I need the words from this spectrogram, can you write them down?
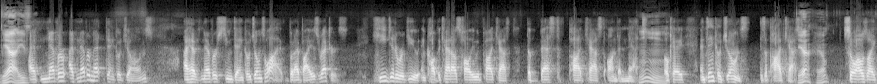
Yeah, he's I've never I've never met Danko Jones. I have never seen Danko Jones live, but I buy his records. He did a review and called the Cathouse Hollywood podcast the best podcast on the net. Hmm. Okay? And Danko Jones is a podcaster. yeah, yeah. So I was like,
